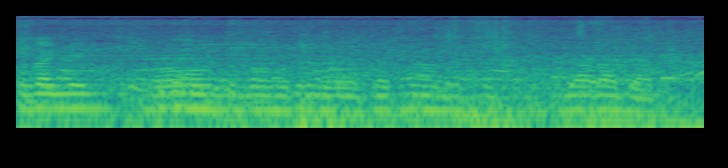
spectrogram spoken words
도달력 너무 너무 대단한 여러 가지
